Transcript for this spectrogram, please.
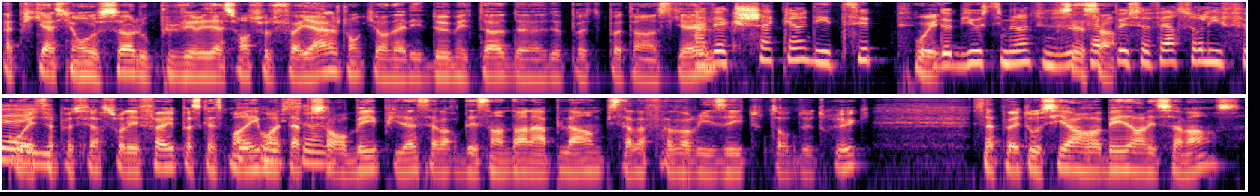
Application au sol ou pulvérisation sur le feuillage. Donc, il y en a les deux méthodes de pot- potentiel. Avec chacun des types Oui. de biostimulants, tu nous dis, C'est ça, ça. peut se faire sur les feuilles. Oui, ça peut se faire sur les feuilles parce qu'à ce moment-là, ils vont être absorbés, puis là, ça va redescendre dans la plante, puis ça va favoriser toutes sortes de trucs. Ça peut être aussi enrobé dans les semences.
